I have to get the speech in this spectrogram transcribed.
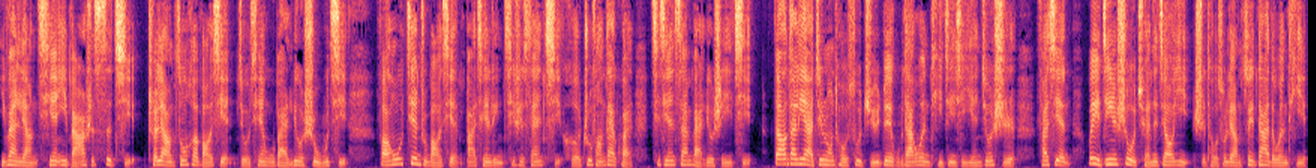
一万两千一百二十四起，车辆综合保险九千五百六十五起，房屋建筑保险八千零七十三起和住房贷款七千三百六十一起。当澳大利亚金融投诉局对五大问题进行研究时，发现未经授权的交易是投诉量最大的问题，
